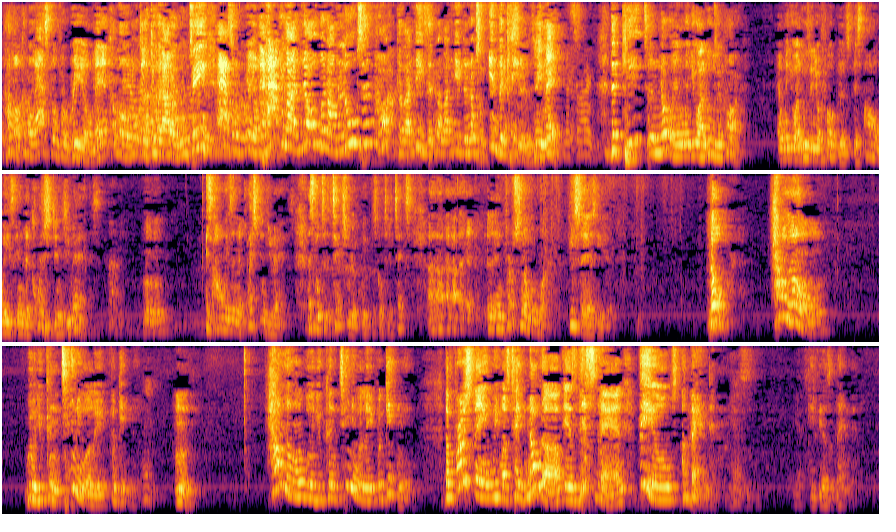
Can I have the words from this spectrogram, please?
Come on, come on, ask them for real, man. Come on, don't just do it out of routine. Ask them for real, man. How do I know when I'm losing heart? Because I need to know. I need to know some indicators. Amen. That's right. The key to knowing when you are losing heart and when you are losing your focus is always in the questions you ask. Mhm. It's always in the questions you ask. Let's go to the text real quick. Let's go to the text. Uh, uh, uh, uh, in verse number one, he says here, Lord, how long will you continually forget me? Mm. How long will you continually forget me? The first thing we must take note of is this man feels abandoned. He feels abandoned.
